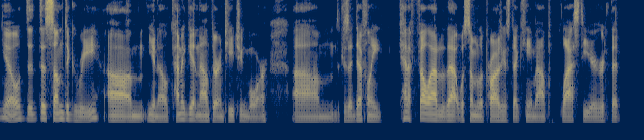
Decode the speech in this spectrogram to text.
you know, to, to some degree, um, you know, kind of getting out there and teaching more, um, because I definitely kind of fell out of that with some of the projects that came out last year that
